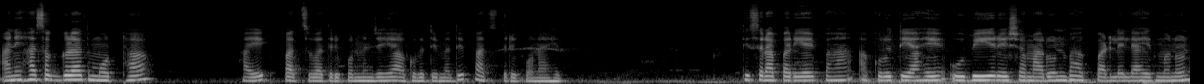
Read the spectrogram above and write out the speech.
आणि हा सगळ्यात मोठा हा एक पाचवा त्रिकोण. म्हणजे या आकृतीमध्ये पाच त्रिकोण आहेत. तिसरा पर्याय पहा. आकृती आहे. उभी रेषा मारून भाग पाडलेले आहेत म्हणून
